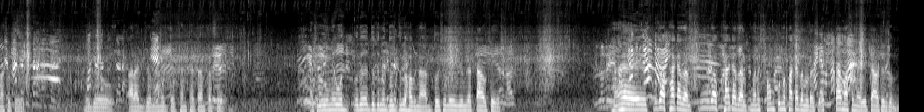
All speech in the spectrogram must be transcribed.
মাছ উঠে। এই যে আর একজন মধ্যে খানটা টানতেছে। আসলে এনে ওদের দুজনের দোষ দিলে হবে না দোষ হলো এই যে টাউটের হ্যাঁ পুরা ফাঁকা জাল পুরা ফাঁকা জাল মানে সম্পূর্ণ ফাঁকা জাল উঠাইছে একটা মাছও নাই এই টাউটের জন্য।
